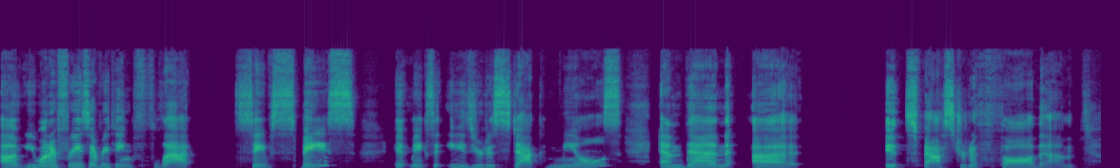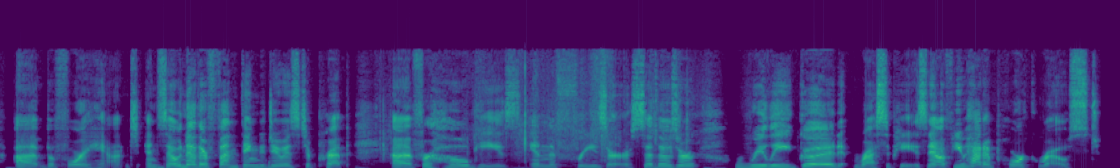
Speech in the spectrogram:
Um, you want to freeze everything flat, save space. It makes it easier to stack meals. And then uh, it's faster to thaw them uh, beforehand. And so another fun thing to do is to prep uh, for hoagies in the freezer. So those are really good recipes. Now, if you had a pork roast,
